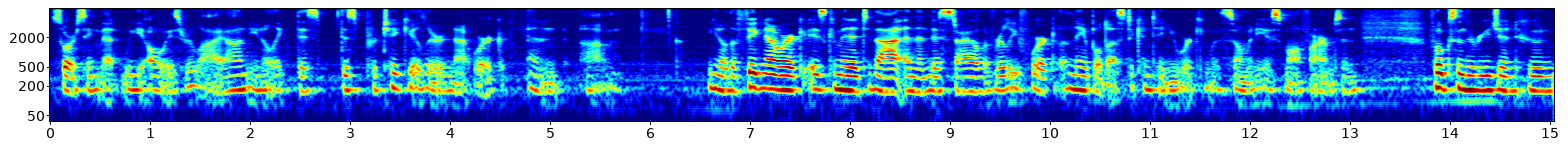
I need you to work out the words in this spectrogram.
sourcing that we always rely on. You know, like this this particular network and. Um, you know the fig network is committed to that and then this style of relief work enabled us to continue working with so many small farms and folks in the region who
